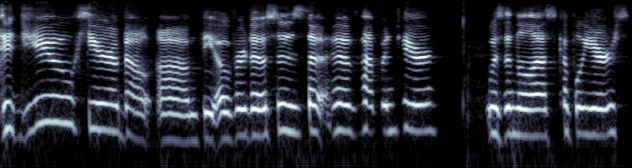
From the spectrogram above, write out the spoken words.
Did you hear about um, the overdoses that have happened here within the last couple years?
